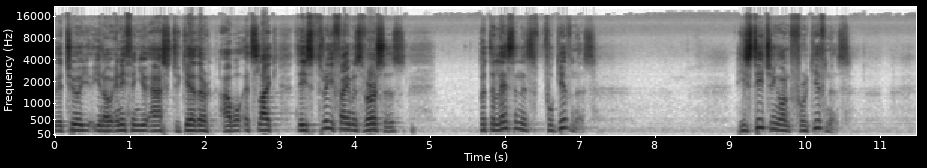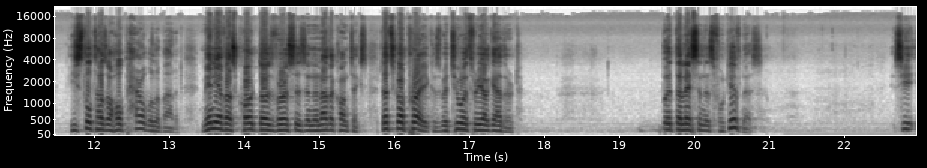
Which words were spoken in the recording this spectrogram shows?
where two, you know, anything you ask together, I will. It's like these three famous verses, but the lesson is forgiveness. He's teaching on forgiveness. He still tells a whole parable about it. Many of us quote those verses in another context. Let's go pray because where two or three are gathered. But the lesson is forgiveness. See,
